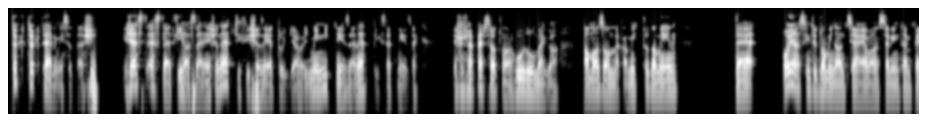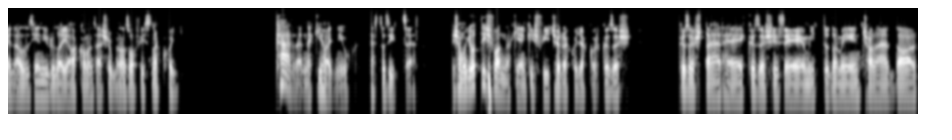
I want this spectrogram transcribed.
tök-tök természetes. És ezt, ezt lehet kihasználni, és a Netflix is ezért tudja, hogy mi mit nézel, Netflixet nézek. És most már persze ott van a Hulu, meg a Amazon, meg a mit tudom én, de olyan szintű dominanciája van szerintem például az ilyen irodai alkalmazásokban az Office-nak, hogy kár lenne kihagyniuk ezt az iccet. És amúgy ott is vannak ilyen kis feature hogy akkor közös, közös tárhely, közös izé, mit tudom én, családdal,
